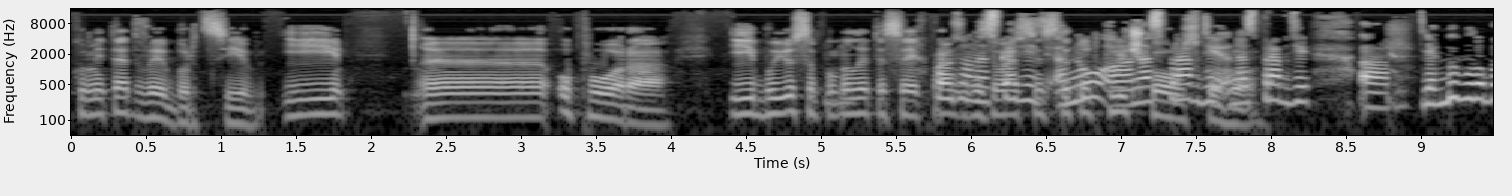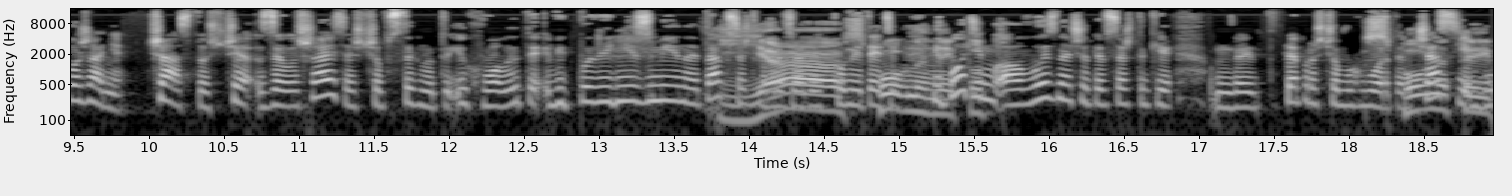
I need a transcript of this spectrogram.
комітет виборців, і опора. І боюся помилитися, як правильно називається інститут ну Ключковського. насправді, насправді, е, якби було бажання, часто ще залишається, щоб встигнути і ухвалити відповідні зміни, так все ж таки в комітеті, і потім тут- визначити все ж таки те, про що ви говорите. Час є було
